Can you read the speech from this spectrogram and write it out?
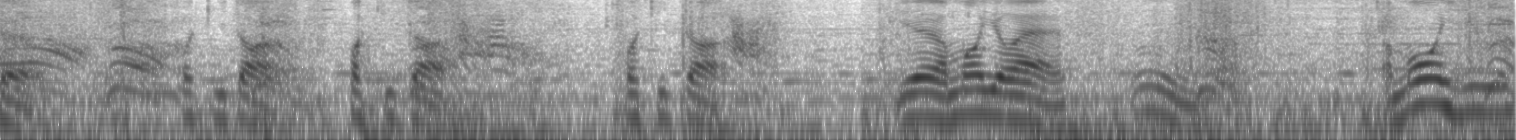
A fuck you dog. Fuck you dog. Fuck you dog. Yeah, I'm on your ass. Mm. I'm on you.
